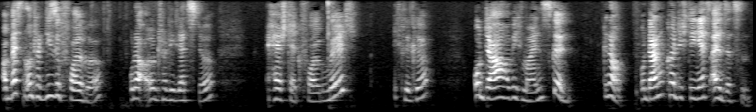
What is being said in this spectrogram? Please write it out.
Am besten unter diese Folge oder unter die letzte. Hashtag Folgenbild. Ich klicke. Und da habe ich meinen Skin. Genau. Und dann könnte ich den jetzt einsetzen.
